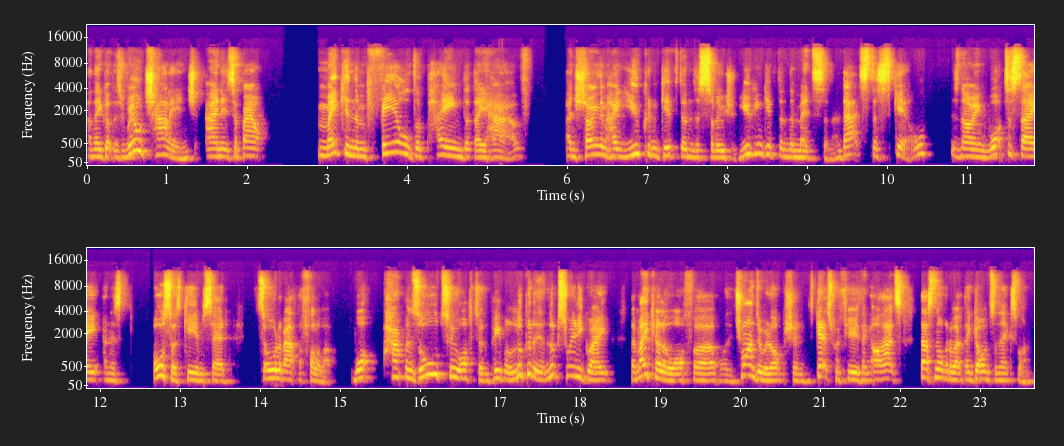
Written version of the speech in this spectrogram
and they've got this real challenge, and it's about making them feel the pain that they have and showing them how you can give them the solution. You can give them the medicine, and that's the skill is knowing what to say. And as also, as Guillaume said, it's all about the follow up. What happens all too often, people look at it, it looks really great. They make a low offer or they try and do an option, gets refused, think, oh, that's that's not going to work. They go on to the next one.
